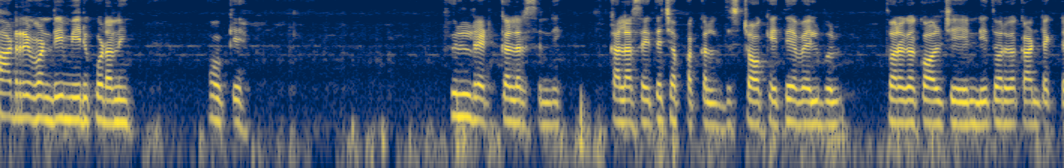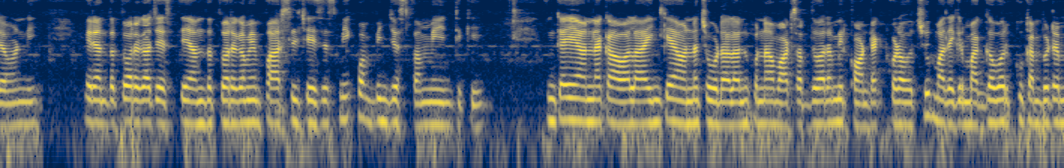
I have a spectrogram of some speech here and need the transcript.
ఆర్డర్ ఇవ్వండి మీరు కూడాని. ఓకే. ఫుల్ రెడ్ కలర్స్ అండి. కలర్స్ అయితే చెప్పక్కర్లేదు. స్టాక్ అయితే అవైలబుల్ త్వరగా కాల్ చేయండి త్వరగా కాంటాక్ట్ అవ్వండి. మీరు ఎంత త్వరగా చేస్తే అంత త్వరగా మేము పార్సిల్ చేసేసి మీకు పంపించేస్తాం మీ ఇంటికి. ఇంకా ఏమన్నా కావాలా? ఇంకా ఏమన్నా చూడాలనుకున్న వాట్సాప్ ద్వారా మీరు కాంటాక్ట్ కూడా అవ్వచ్చు. మా దగ్గర మగ్గ వర్క్ కంప్యూటర్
